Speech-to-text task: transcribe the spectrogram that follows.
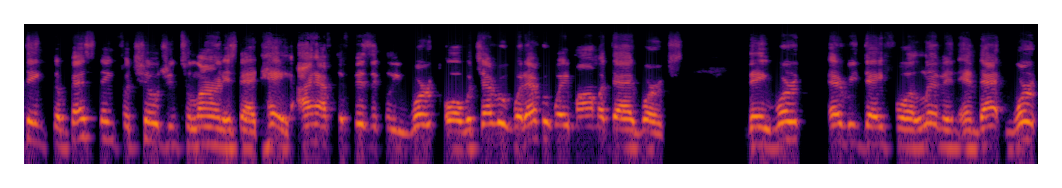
think the best thing for children to learn is that hey, I have to physically work, or whichever whatever way mom or dad works, they work every day for a living, and that work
